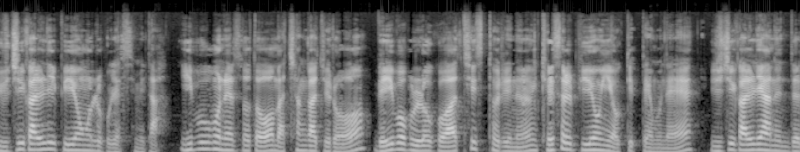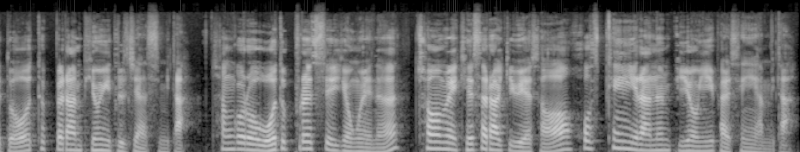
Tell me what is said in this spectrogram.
유지 관리 비용을 보겠습니다. 이 부분에서도 마찬가지로 네이버 블로그와 티스토리는 개설 비용이 없기 때문에 유지 관리하는데도 특별한 비용이 들지 않습니다. 참고로 워드프레스의 경우에는 처음에 개설하기 위해서 호스팅이라는 비용이 발생해야 합니다.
